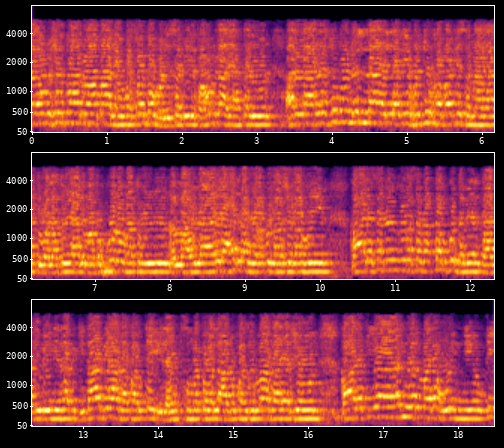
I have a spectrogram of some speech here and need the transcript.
لهم الشيطان أعمالهم فصدوا من السبيل فهم لا يهتدون ألا يسجدوا لله الذي يخرج الخبر في السماوات والأرض يعلم ما تخفون وما تعلنون الله لا إله إلا هو رب العرش العظيم قال سننظر صدقتم كنت من الكاذبين إذا بكتاب هذا فالقي إليهم ثم تولى عنه فانظر ماذا يرجعون قالت يا أيها الملأ إني ألقي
